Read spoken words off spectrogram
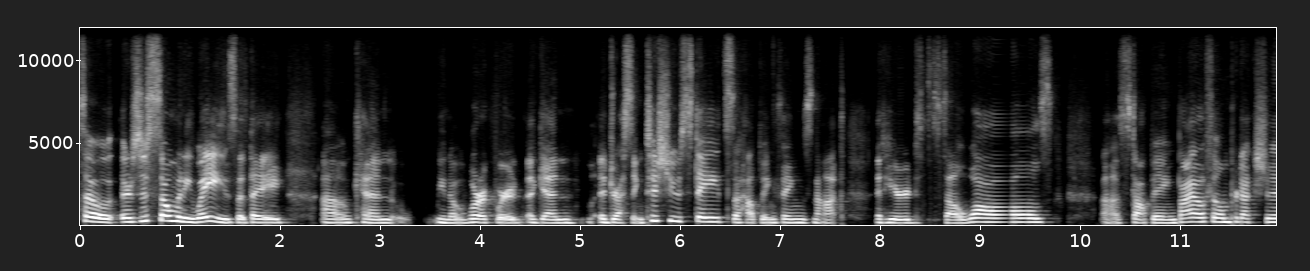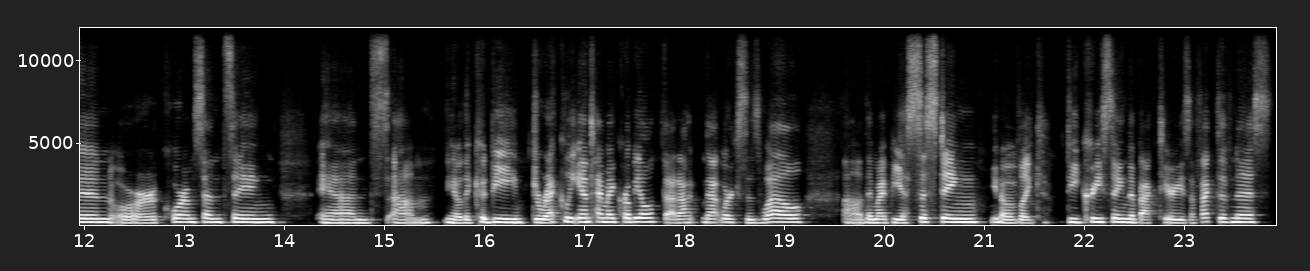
So there's just so many ways that they um, can, you know, work. We're again addressing tissue states, so helping things not adhere to cell walls, uh, stopping biofilm production or quorum sensing, and um, you know they could be directly antimicrobial. That uh, that works as well. Uh, they might be assisting, you know, like decreasing the bacteria's effectiveness.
